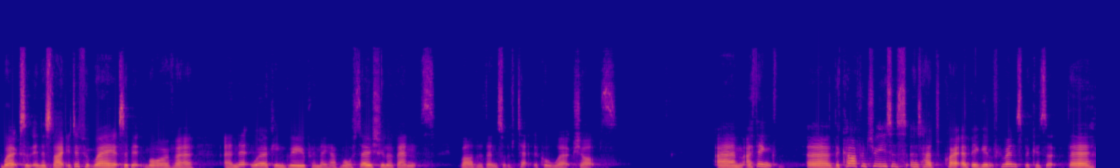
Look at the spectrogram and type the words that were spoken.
works in a slightly different way. It's a bit more of a, a networking group, and they have more social events rather than sort of technical workshops. Um, I think uh, the Carpentries has, has, had quite a big influence because they're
